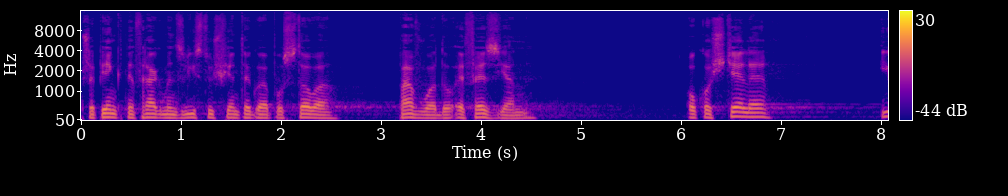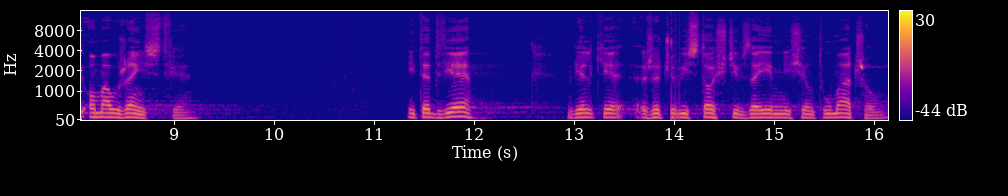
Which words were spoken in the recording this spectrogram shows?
przepiękny fragment z listu świętego apostoła Pawła do Efezjan o Kościele, i o małżeństwie. I te dwie wielkie rzeczywistości wzajemnie się tłumaczą.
